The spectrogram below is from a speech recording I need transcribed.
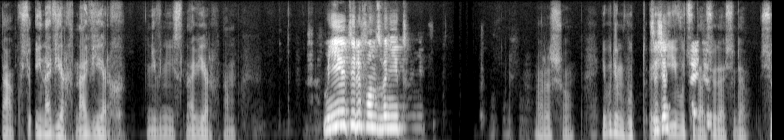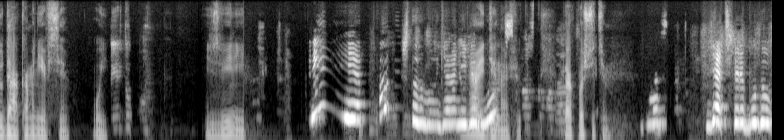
Так, все. И наверх, наверх. Не вниз, наверх нам. Мне телефон звонит. Хорошо. И будем вот... э, Зачем И вот сюда, сюда, сюда. Сюда, ко мне все. Ой, Ты тупой. извини. Что думал, я не На, иди вернусь? нафиг. Так, пошлите. Я теперь буду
